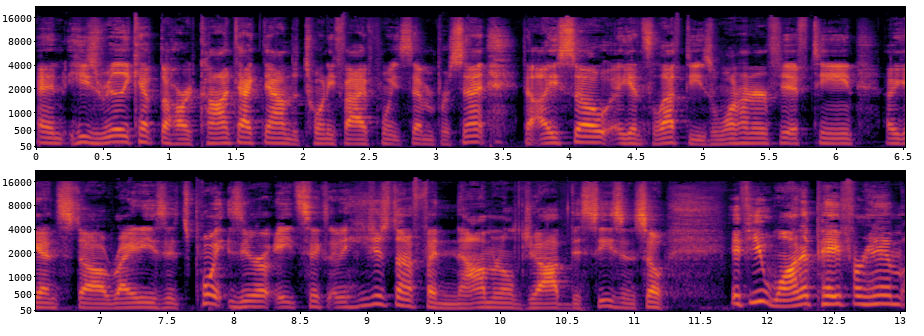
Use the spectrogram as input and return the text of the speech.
and he's really kept the hard contact down to 25.7%. The ISO against lefties 115, against uh, righties it's 0.086. I mean, he's just done a phenomenal job this season. So, if you want to pay for him,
